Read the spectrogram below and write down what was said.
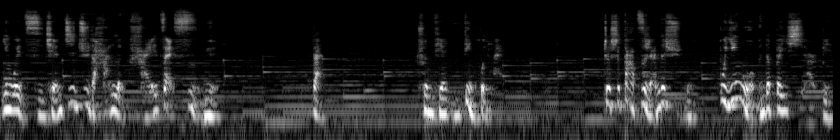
因为此前积聚的寒冷还在肆虐。但春天一定会来，这是大自然的许诺，不因我们的悲喜而变。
